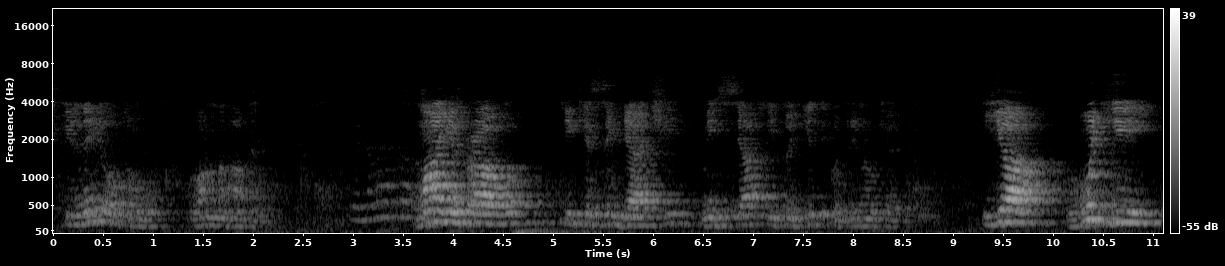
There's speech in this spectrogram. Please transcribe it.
шкільний автобус, вам нагадую, має право тільки сидячі місця і то діти, котрі навчаються. Я, водій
